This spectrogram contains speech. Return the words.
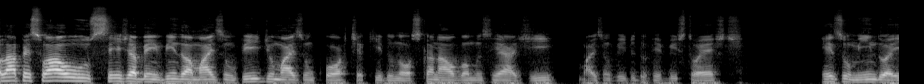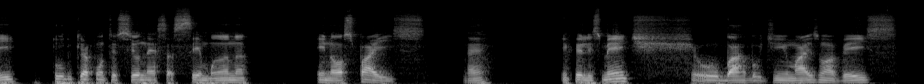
Olá pessoal, seja bem-vindo a mais um vídeo, mais um corte aqui do nosso canal. Vamos reagir mais um vídeo do Revista Oeste, resumindo aí tudo que aconteceu nessa semana em nosso país, né? Infelizmente, o Barbudinho mais uma vez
